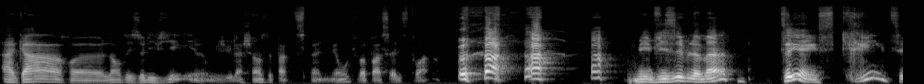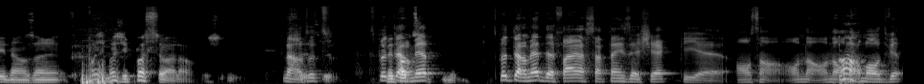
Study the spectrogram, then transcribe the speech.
hagard euh, lors des Oliviers. J'ai eu la chance de participer à un numéro qui va passer à l'histoire. Mais visiblement, tu es inscrit dans un. Moi, moi j'ai pas ça alors. non, tu, peux te permettre, tu peux te permettre de faire certains échecs, puis on, on, on, ah! remonte vite.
